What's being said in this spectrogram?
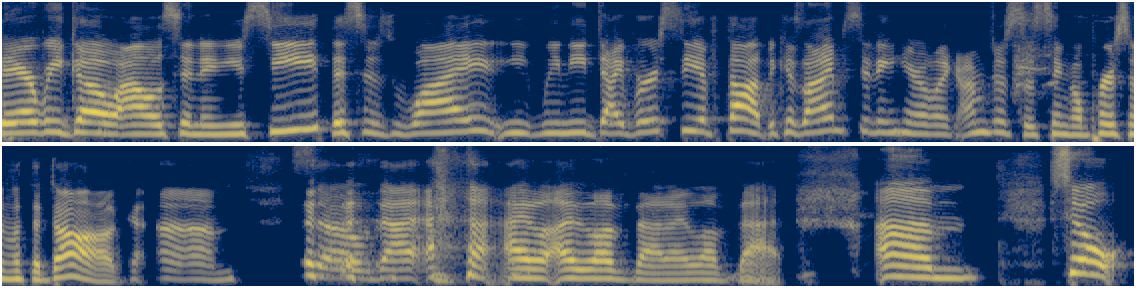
There we go, Allison. And you see, this is why we need diversity of thought because I'm sitting here like I'm just a single person with a dog. Um, so that I, I love that. I love that. Um, so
